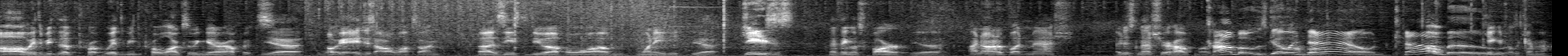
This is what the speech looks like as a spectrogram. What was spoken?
Oh, we have to beat the pro- we have to beat the prologue so we can get our outfits. Yeah. Okay, it just auto locks on. Uh, Z used to do a whole um, 180. Yeah. Jesus, that thing was far. Yeah. I know how to button mash. I'm just not sure how far. Combo's going Combo. down. oh, Combo. can't control the camera.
